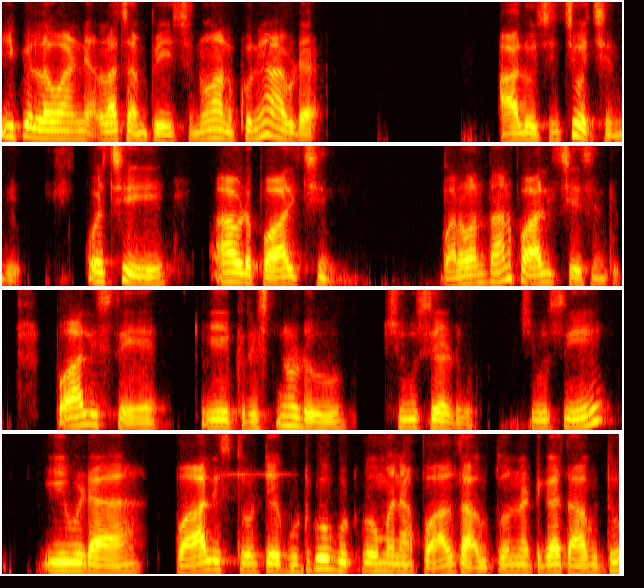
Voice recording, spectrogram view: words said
ఈ పిల్లవాడిని అలా చంపేయచ్చును అనుకుని ఆవిడ ఆలోచించి వచ్చింది. వచ్చి ఆవిడ పాలు ఇచ్చింది బలవంతాన పాలు ఇచ్చేసింది పాలు ఇస్తే ఈ కృష్ణుడు చూశాడు. చూసి ఈవిడ పాలిస్తుంటే గుట్టుకో గుటుకు గుటుకోమని ఆ పాలు తాగుతున్నట్టుగా తాగుతూ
